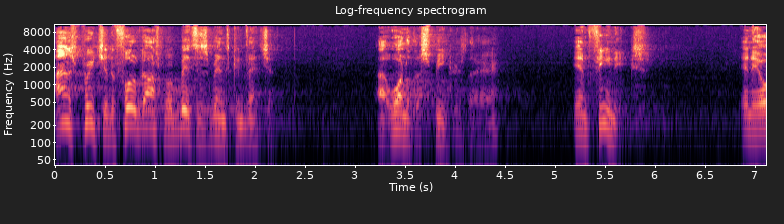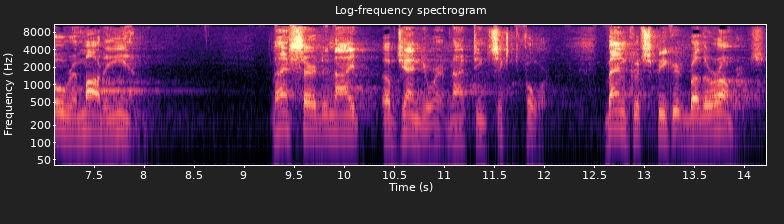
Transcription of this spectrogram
I was preaching the full gospel businessmen's convention uh, one of the speakers there, in Phoenix, in the old Ramada Inn, last Saturday night of January of 1964. Banquet speaker, Brother Roberts.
